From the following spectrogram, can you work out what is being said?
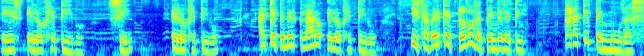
es el objetivo. Sí, el objetivo. Hay que tener claro el objetivo y saber que todo depende de ti. ¿Para qué te mudas?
